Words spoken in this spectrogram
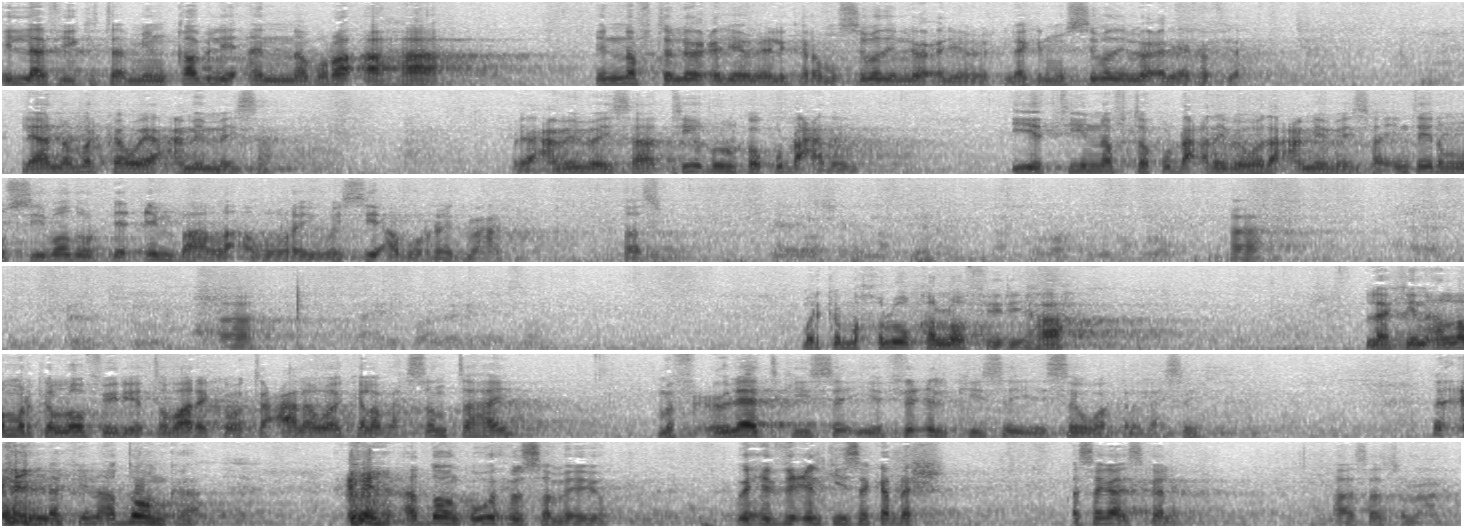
ila fi kita min qabli an nabra'aha. In nafta loo celiya la heli kara musiibada in loo celiya laakiin musiibada in loo celiya ka fiican leanna markaa way camimaysaa. Way camimaysaa tii dhulka ku dhacday iyo tii nafta ku dhacday bay wada camimaysaa. Intayna musiibadu dhicin baa la abuuray way sii abuurnayd macnaha. Saas marka makhluuqa loo fiiriya ha laakiin alla marka loo fiiriyo tabaaraka wa tacaala way kala baxsan tahay mafcuulaadkiisa iyo ficilkiisa iyo isaga waa kala baxsan yahay. Laakiin addoonka addoonka wuxuu sameeyo wixii ficilkiisa ka dhasha isagaa iska leh. Saas macana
